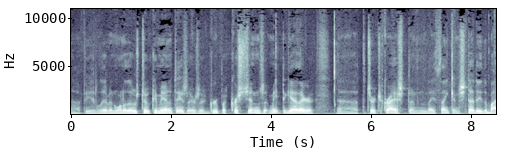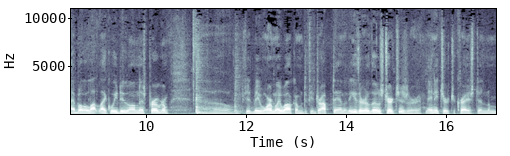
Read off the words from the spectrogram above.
Uh, if you live in one of those two communities, there's a group of Christians that meet together uh, at the Church of Christ, and they think and study the Bible a lot like we do on this program. Uh, you'd be warmly welcomed if you dropped in at either of those churches or any Church of Christ in the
